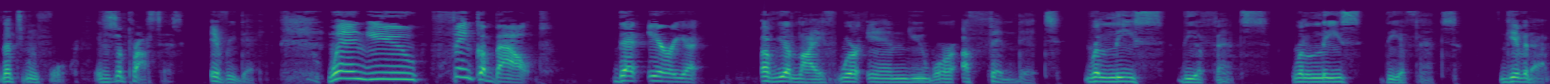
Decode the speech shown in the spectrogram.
Let's move forward. It is a process every day. When you think about that area of your life wherein you were offended, release the offense. Release the offense. Give it up.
